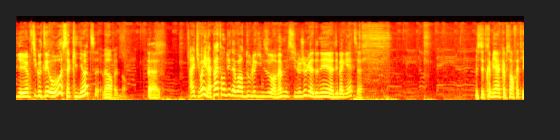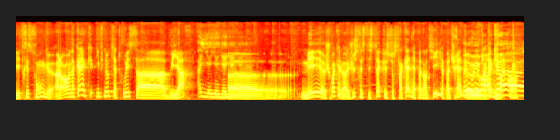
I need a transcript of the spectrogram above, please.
il y a eu un petit côté oh, ça clignote. Bah, en fait, non. Euh. Ah, tu vois, il a pas attendu d'avoir double Ginzo. hein, Même si le jeu lui a donné euh, des baguettes. Mais c'est très bien, comme ça en fait il est très strong. Alors on a quand même Hypno qui a trouvé sa Briard. Aïe, aïe, aïe, aïe, aïe. aïe. Euh, mais euh, je crois qu'elle va juste rester stack sur ce Rakan, il n'y a pas d'anti, il n'y a pas de shred. Mais oui, euh, Rakan hein.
